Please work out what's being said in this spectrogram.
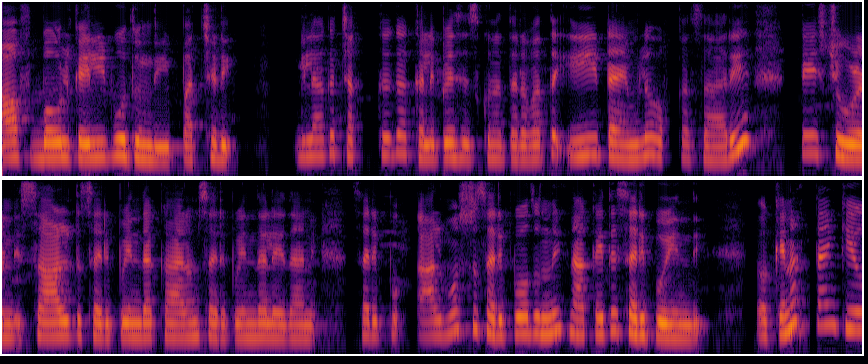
హాఫ్ బౌల్కి వెళ్ళిపోతుంది పచ్చడి. ఇలాగ చక్కగా కలిపేసేసుకున్న తర్వాత ఈ టైంలో ఒక్కసారి టేస్ట్ చూడండి. సాల్ట్ సరిపోయిందా కారం సరిపోయిందా లేదా అని. సరిపో ఆల్మోస్ట్ సరిపోతుంది. నాకైతే సరిపోయింది. ఓకేనా? థ్యాంక్ యూ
